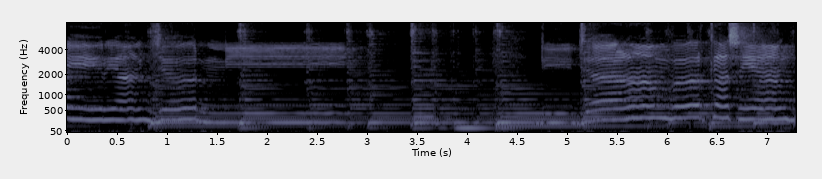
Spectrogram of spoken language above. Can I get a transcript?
air yang jernih. Di dalam berkas yang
